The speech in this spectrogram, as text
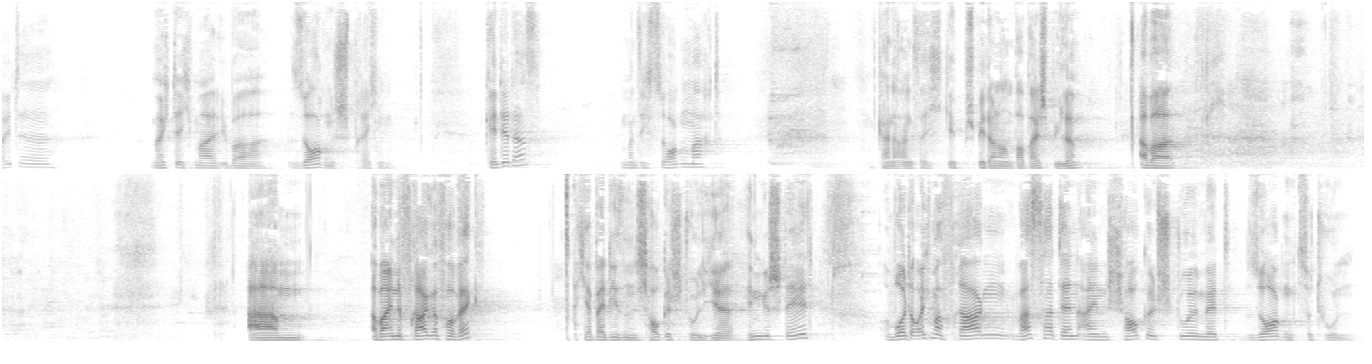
Heute möchte ich mal über Sorgen sprechen. Kennt ihr das? Wenn man sich Sorgen macht? Keine Angst, ich gebe später noch ein paar Beispiele. Aber ähm, aber eine Frage vorweg. Ich habe ja diesen Schaukelstuhl hier hingestellt und wollte euch mal fragen, was hat denn ein Schaukelstuhl mit Sorgen zu tun?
